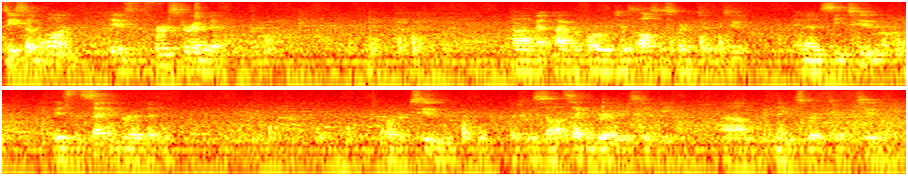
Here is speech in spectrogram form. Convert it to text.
c sub 1 is the first derivative um, at pi over 4, which is also square root of 2 over 2. And then c2 is the second derivative over 2, which we saw second derivative is going to be um, negative square root of 2 over 2.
